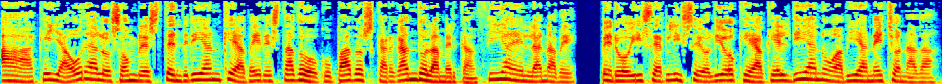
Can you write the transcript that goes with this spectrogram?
a aquella hora los hombres tendrían que haber estado ocupados cargando la mercancía en la nave, pero Iserly se olió que aquel día no habían hecho nada.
